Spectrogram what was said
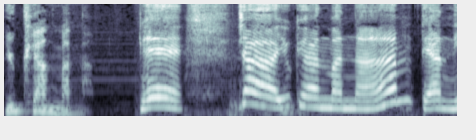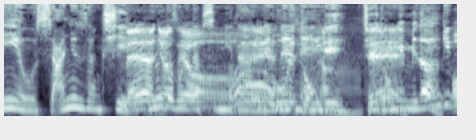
유쾌한 만남. 네. 자, 유쾌한 만남, 대한 뉴스, 안윤상 씨. 네, 오늘도 안녕하세요. 반갑습니다. 네, 네네네. 우리 동기 제 네. 동기입니다 동기입니까?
